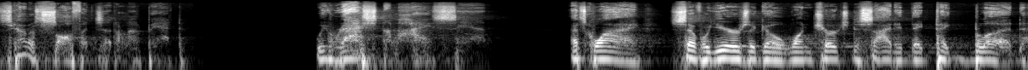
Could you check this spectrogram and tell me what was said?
It kind of softens it a little. We rationalize sin. That's why several years ago, one church decided they'd take blood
